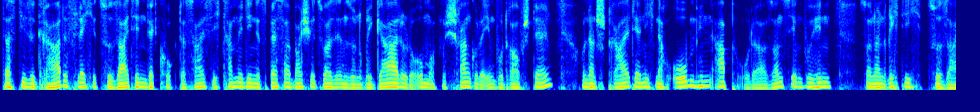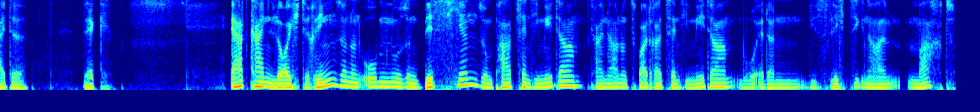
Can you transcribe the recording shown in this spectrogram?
dass diese gerade Fläche zur Seite hinweg guckt. Das heißt, ich kann mir den jetzt besser beispielsweise in so ein Regal oder oben auf dem Schrank oder irgendwo draufstellen und dann strahlt er nicht nach oben hin ab oder sonst irgendwo hin, sondern richtig zur Seite weg. Er hat keinen Leuchtring, sondern oben nur so ein bisschen, so ein paar Zentimeter, keine Ahnung, zwei, drei Zentimeter, wo er dann dieses Lichtsignal macht.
